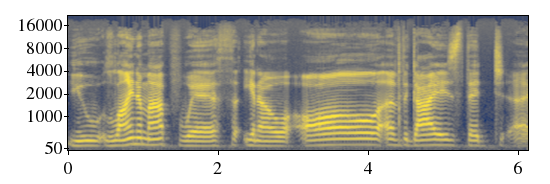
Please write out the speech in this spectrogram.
you line them up with, you know, all of the guys that, uh,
